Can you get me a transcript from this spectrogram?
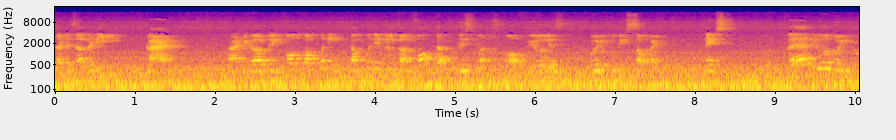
that is already planned and you have to inform company. Company will confirm that this much of fuel is going to be supplied. Next, where you are going to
